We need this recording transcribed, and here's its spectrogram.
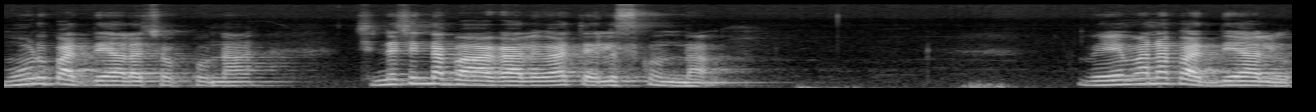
మూడు పద్యాల చొప్పున చిన్న చిన్న భాగాలుగా తెలుసుకుందాం. వేమన పద్యాలు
